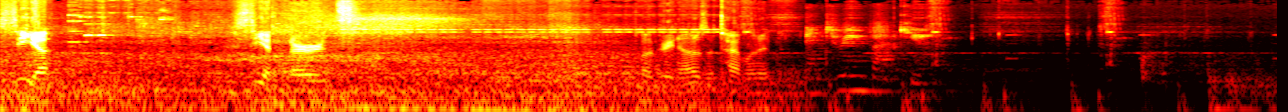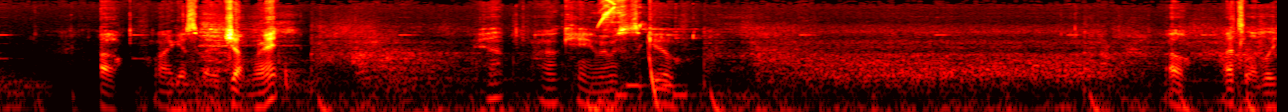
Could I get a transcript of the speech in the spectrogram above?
See ya. See ya, nerds. Time limit. Entering vacuum. Oh, well, I guess I better jump, right? Yep, okay, where was this go? Oh, that's lovely.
